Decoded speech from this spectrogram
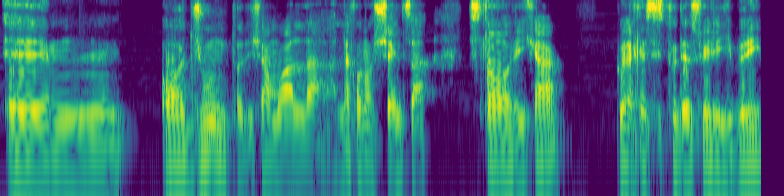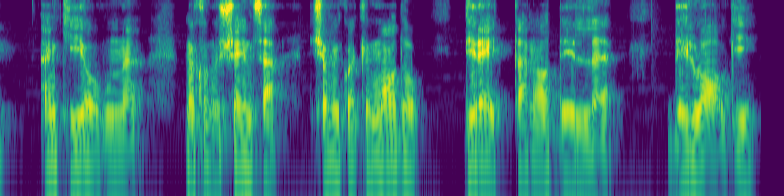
ehm, ho aggiunto diciamo, alla, alla conoscenza storica quella che si studia sui libri, anch'io ho una, una conoscenza, diciamo in qualche modo, diretta no, del, dei luoghi,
